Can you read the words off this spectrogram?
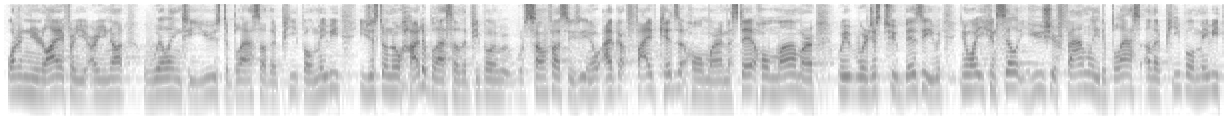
What in your life are you, are you not willing to use to bless other people? Maybe you just don't know how to bless other people. Some of us, you know, I've got five kids at home, or I'm a stay at home mom, or we, are just too busy. You know what? You can still use your family to bless other people. Maybe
